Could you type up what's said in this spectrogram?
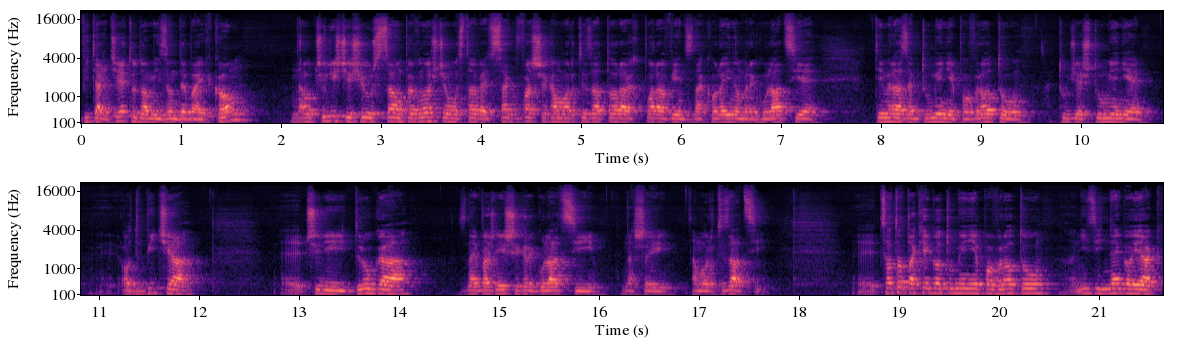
Witajcie, tu Domizon Debike.com. Nauczyliście się już z całą pewnością ustawiać sak w Waszych amortyzatorach, pora więc na kolejną regulację. Tym razem tłumienie powrotu, tudzież tłumienie odbicia, e, czyli druga z najważniejszych regulacji naszej amortyzacji. E, Co to takiego tłumienie powrotu? No Nic innego jak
